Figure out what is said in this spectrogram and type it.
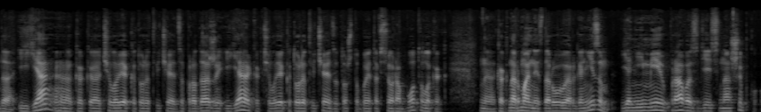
Да, и я, э, как человек, который отвечает за продажи, и я, как человек, который отвечает за то, чтобы это все работало, как, как нормальный здоровый организм, я не имею права здесь на ошибку.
